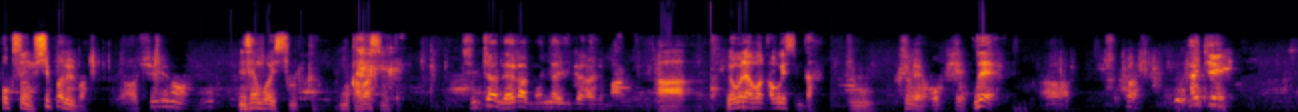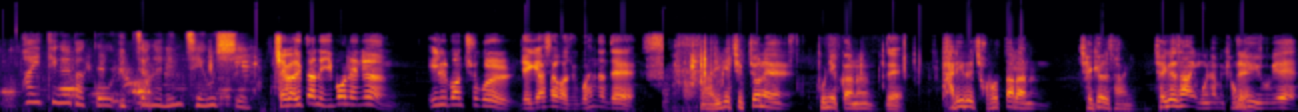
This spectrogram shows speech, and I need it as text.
복승 10번 1번 야 수기 나오네 인생 뭐 있습니까? 뭐 가봤습니다 진짜 내가 맨날 이래가지고 망해. 아 요번에 한번 가보겠습니다 음, 그래, 오케이. 네 아, 축하. 파이팅! 화이팅을 받고 입장하는 재호 씨. 제가 일단은 이번에는 1번 축을 얘기하셔가지고 했는데 아, 이게 직전에 보니까는 네. 다리를 절었다라는 재결사항이. 재결사항이 뭐냐면 경기 네. 이후에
